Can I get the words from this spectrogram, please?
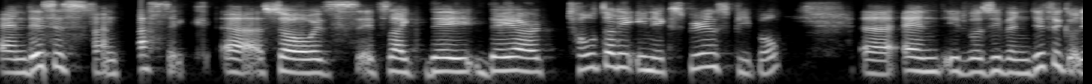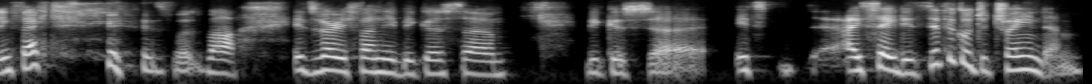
and this is fantastic. Uh, so it's it's like they they are totally inexperienced people. Uh, and it was even difficult. In fact it was, well it's very funny because um, because uh, it's i say it's difficult to train them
